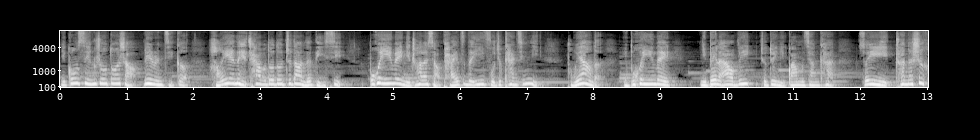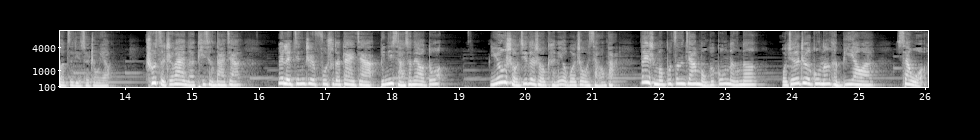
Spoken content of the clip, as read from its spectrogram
你公司营收多少，利润几个，行业内差不多都知道你的底细，不会因为你穿了小牌子的衣服就看轻你，同样的，也不会因为你背了 LV 就对你刮目相看。所以穿的适合自己最重要。除此之外呢，提醒大家，为了精致付出的代价比你想象的要多。你用手机的时候肯定有过这种想法，为什么不增加某个功能呢？我觉得这个功能很必要啊。像我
